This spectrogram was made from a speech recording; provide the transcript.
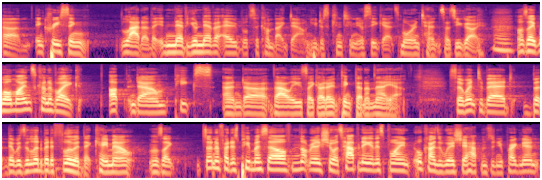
um, increasing ladder that you're never, you're never able to come back down. You just continuously gets more intense as you go. I was like, well, mine's kind of like up and down, peaks and uh, valleys. Like, I don't think that I'm there yet. So I went to bed, but there was a little bit of fluid that came out. I was like, don't know if I just peed myself. I'm not really sure what's happening at this point. All kinds of weird shit happens when you're pregnant.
